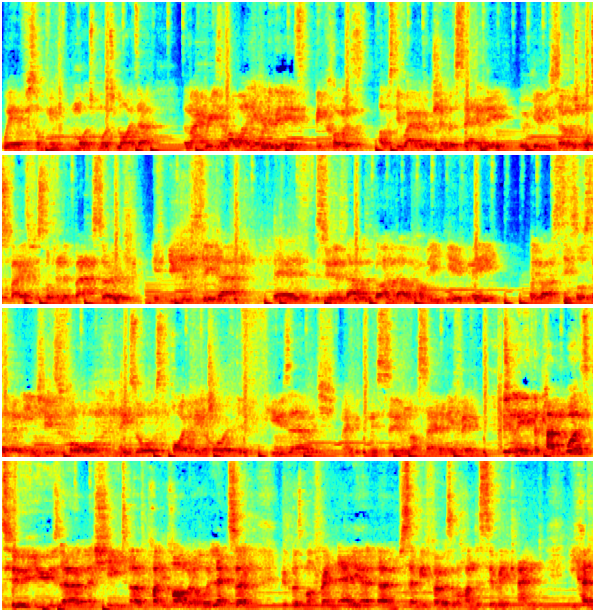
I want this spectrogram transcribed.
with something much, much lighter. The main reason I want to get rid of it is because obviously weight reduction, but secondly, it would give you so much more space for stuff in the back. So if you can see that, there's, as soon as that was gone, that would probably give me probably about six or seven inches for exhaust piping or a diffuser, which maybe coming soon, not saying anything. Originally, the plan was to use um, a sheet of polycarbonate or Lexan because my friend Elliot um, sent me photos of a Honda Civic and he had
